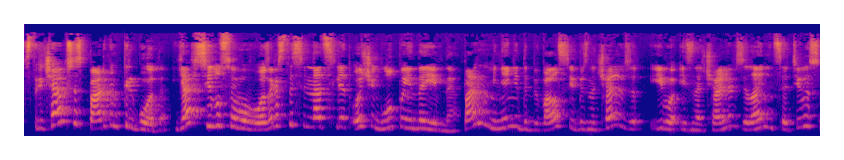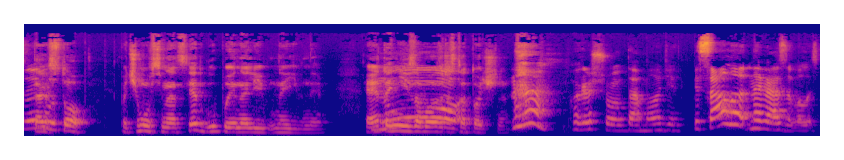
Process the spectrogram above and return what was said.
Встречаемся с парнем три года. Я в силу своего возраста, 17 лет, очень глупая и наивная. Парень меня не добивался, ибо изначально, взя- ибо изначально взяла инициативу своей Так, руки. стоп. Почему в 17 лет глупые и наивные? Это Ну, не из-за возраста точно. Хорошо, да, молодец. Писала, навязывалась.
